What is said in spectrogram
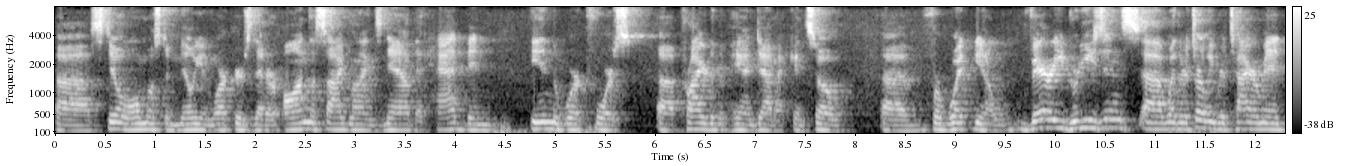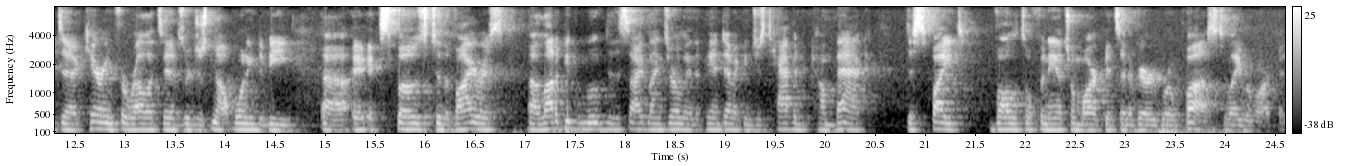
Uh, still almost a million workers that are on the sidelines now that had been in the workforce uh, prior to the pandemic. And so, uh, for what you know, varied reasons, uh, whether it's early retirement, caring for relatives, or just not wanting to be exposed to the virus, a lot of people moved to the sidelines early in the pandemic and just haven't come back despite volatile financial markets and a very robust labor market.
